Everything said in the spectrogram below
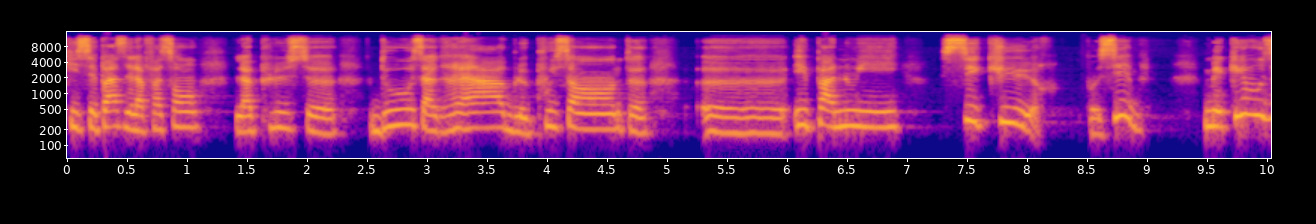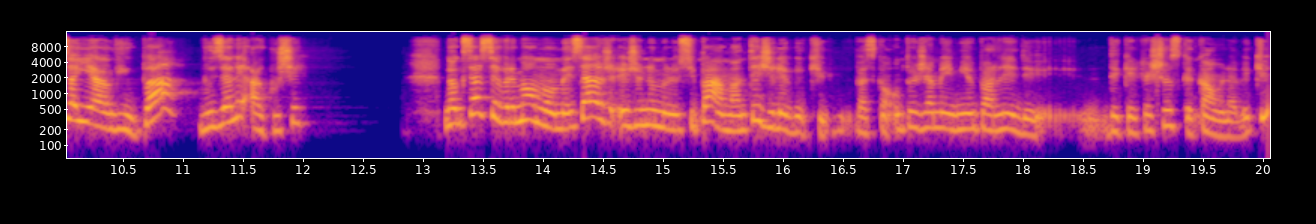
qui se passe de la façon la plus euh, douce, agréable, puissante, euh, épanouie, sécure possible. Mais que vous ayez envie ou pas, vous allez accoucher. Donc ça, c'est vraiment mon message et je ne me le suis pas inventé, je l'ai vécu. Parce qu'on ne peut jamais mieux parler de, quelque chose que quand on l'a vécu.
